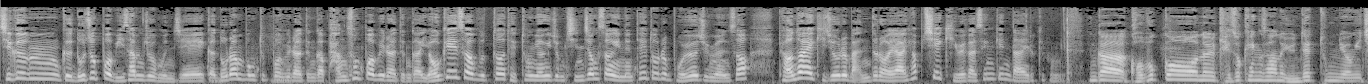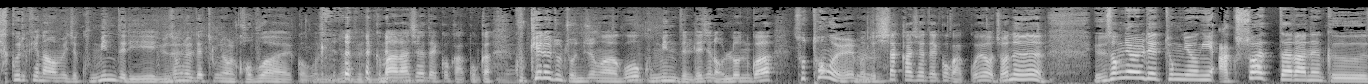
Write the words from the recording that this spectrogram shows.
지금 그 노조법 2, 3조 문제, 그러니까 노란봉투법이라든가 방송법이라든가 여기에서부터 대통령이 좀 진정성 있는 태도를 보여주면서 변화의 기조를 만들어야 협치의 기회가 생긴다 이렇게 봅니다. 그러니까 거부권을 계속 행사하는 윤 대통령이 자꾸 이렇게 나오면 이제 국민들이 네. 윤석열 대통령을 거부할 거거든요. 그래서 그만하셔야 될 것 같고, 그러니까 네. 국회를 좀 존중하고 국민들 내지는 언론과 소통을 음. 먼저 시작하셔야 될 것 같고요. 저는 윤석열 대통령이 악수했다라는 그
